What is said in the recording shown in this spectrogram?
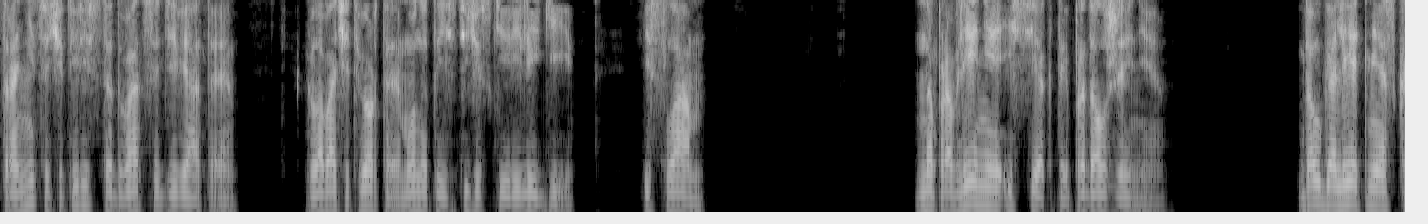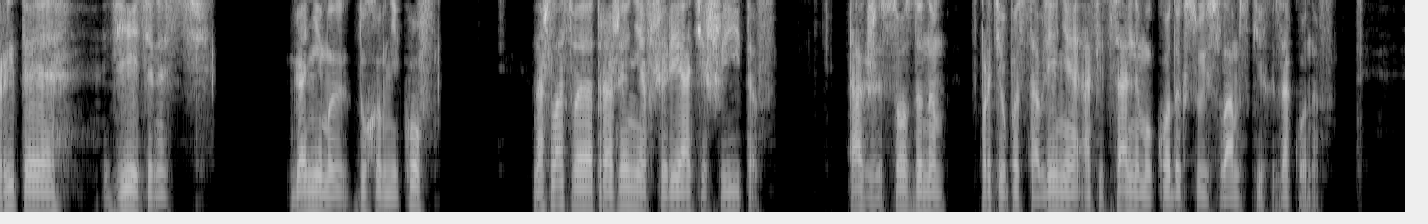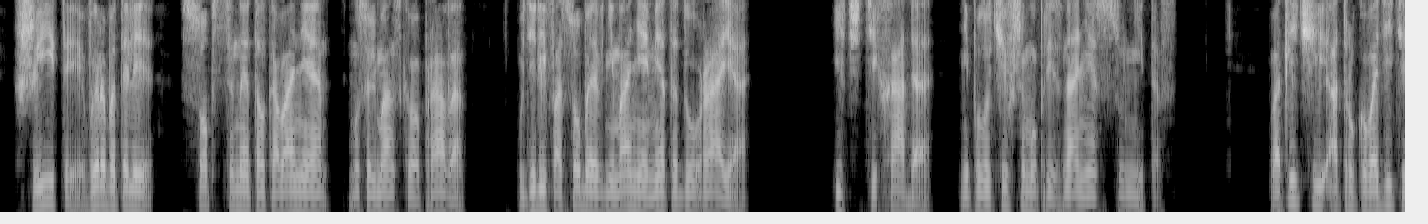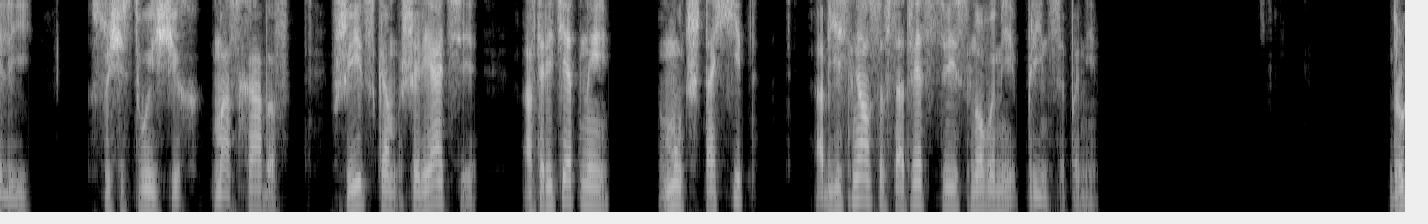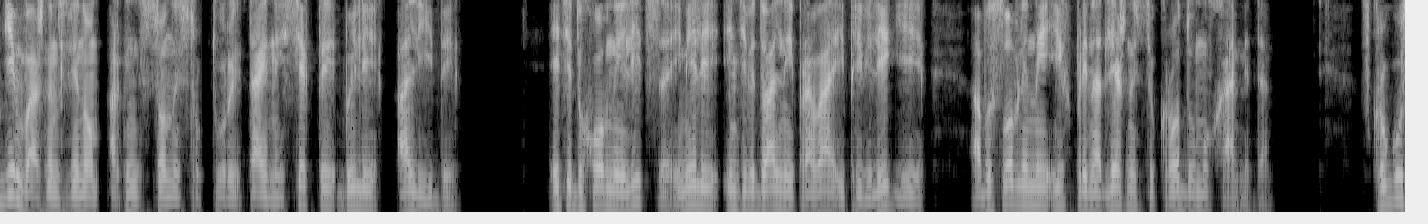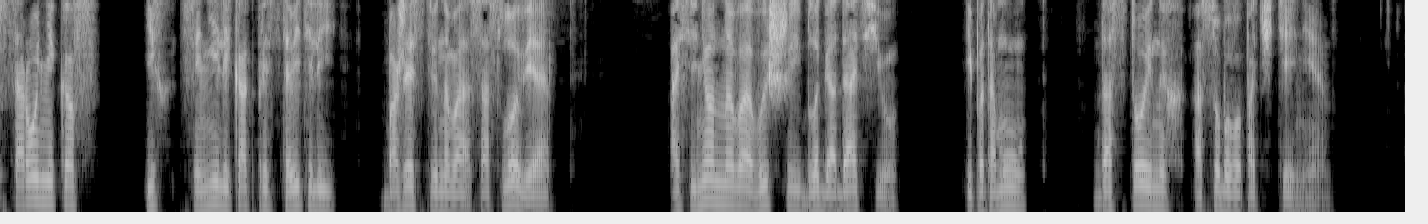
Страница 429. Глава 4. Монотеистические религии. Ислам. Направление и секты. Продолжение. Долголетняя скрытая деятельность гонимых духовников нашла свое отражение в шариате шиитов, также созданном в противопоставление официальному кодексу исламских законов. Шииты выработали собственное толкование мусульманского права, уделив особое внимание методу рая, ичтихада, не получившему признания суннитов. В отличие от руководителей существующих масхабов, в шиитском шариате авторитетный мудштахид объяснялся в соответствии с новыми принципами. Другим важным звеном организационной структуры тайной секты были алиды. Эти духовные лица имели индивидуальные права и привилегии, обусловленные их принадлежностью к роду Мухаммеда. В кругу сторонников их ценили как представителей божественного сословия, осененного высшей благодатью и потому достойных особого почтения.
